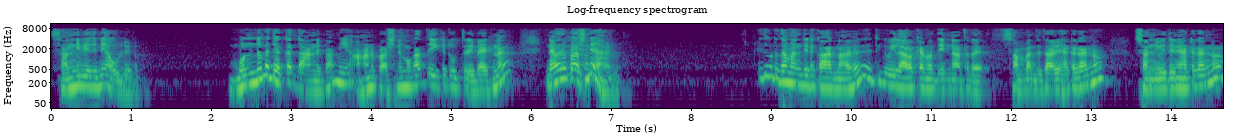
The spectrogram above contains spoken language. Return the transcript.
sannivedanaye අවුල් වෙනවා. මොන්නම දෙයක් දාන්න එපා. මේ අහන ප්‍රශ්නේ මොකද්ද? ඒකට උත්තරේ බැටන නැවත ප්‍රශ්නේ අහන්න. එතකොට Taman දෙන කාරණාව වෙන ටික වේලාවක් යනවා දෙන්න අතර සම්බන්ධතාවය හට ගන්නවා. sannivedanaye හට ගන්නවා.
